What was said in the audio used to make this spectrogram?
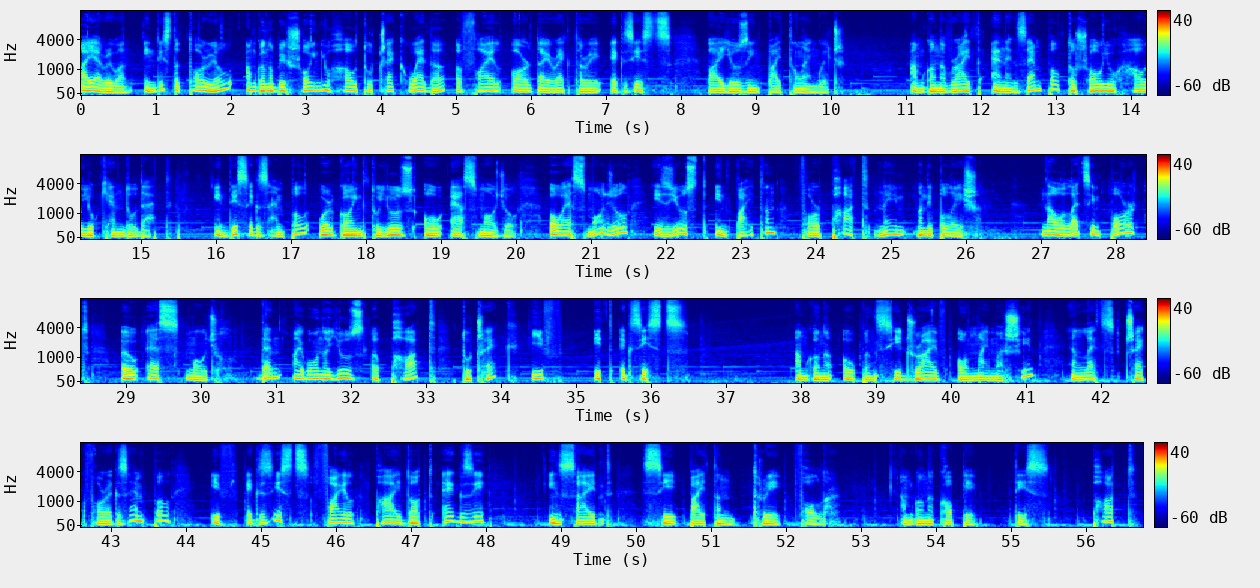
Hi everyone, in this tutorial I'm gonna be showing you how to check whether a file or directory exists by using Python language. I'm gonna write an example to show you how you can do that. In this example we're going to use OS module. OS module is used in Python for path name manipulation. Now let's import OS module. Then I want to use a path to check if it exists. I'm gonna open C drive on my machine and let's check for example if exists file py.exe inside C Python 3 folder. I'm gonna copy this path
